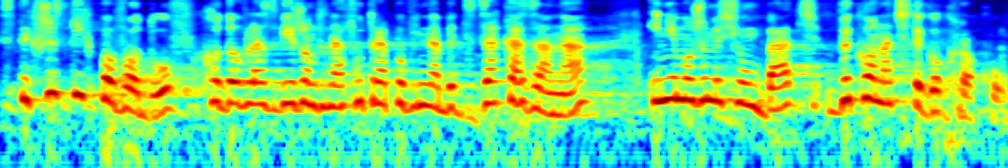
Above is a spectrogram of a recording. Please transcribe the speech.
Z tych wszystkich powodów hodowla zwierząt na futra powinna być zakazana i nie możemy się bać wykonać tego kroku.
